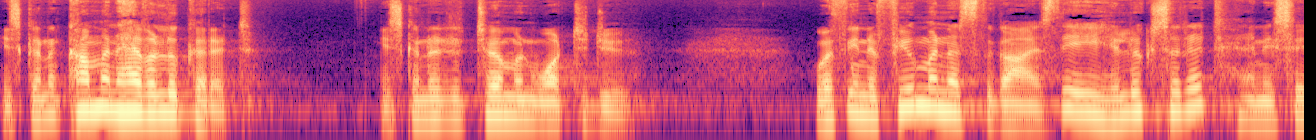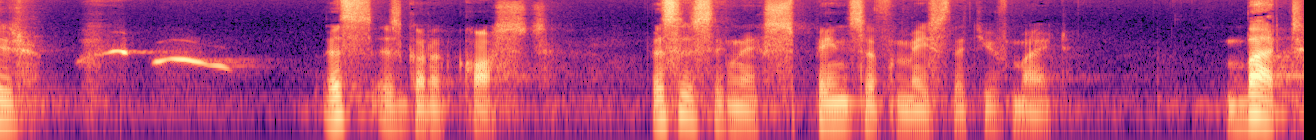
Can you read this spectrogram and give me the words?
He's going to come and have a look at it. He's going to determine what to do. Within a few minutes, the guy is there. He looks at it and he says, This is going to cost. This is an expensive mess that you've made. But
